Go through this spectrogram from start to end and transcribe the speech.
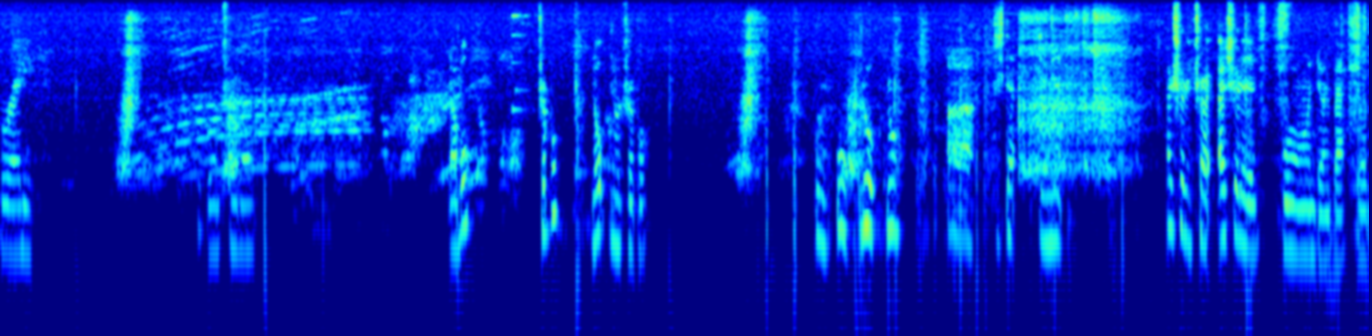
Alrighty. Going to try to double. Triple? Nope, no triple. Ooh, ooh, no, no. Ah, just got, dang it. I should have tried, I should have full on done a backflip.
